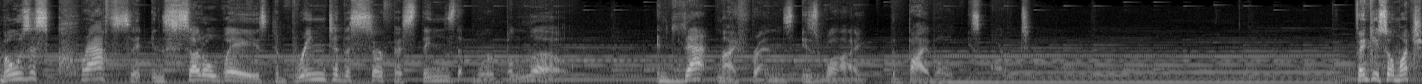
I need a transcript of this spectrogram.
Moses crafts it in subtle ways to bring to the surface things that were below. And that, my friends, is why the Bible is art. Thank you so much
